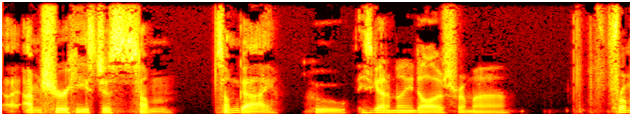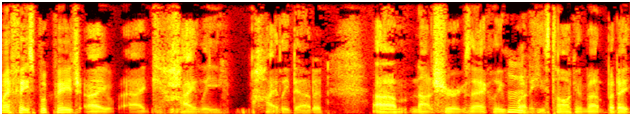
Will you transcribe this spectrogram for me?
I, I'm sure he's just some some guy who, He's got a million dollars from uh. From my Facebook page, I I highly highly doubt it. Um, not sure exactly Hmm. what he's talking about, but I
